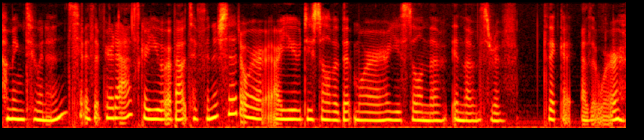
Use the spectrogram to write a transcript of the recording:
coming to an end. Is it fair to ask? Are you about to finish it, or are you? Do you still have a bit more? Are you still in the in the sort of thick, as it were?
